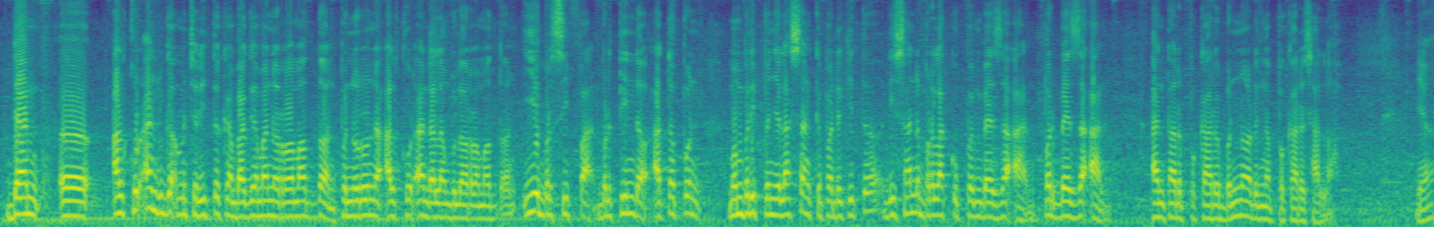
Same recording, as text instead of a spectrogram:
Dan uh, Al-Quran juga menceritakan bagaimana Ramadan penurunan Al-Quran dalam bulan Ramadan ia bersifat bertindak ataupun memberi penjelasan kepada kita di sana berlaku pembezaan perbezaan antara perkara benar dengan perkara salah. Ya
